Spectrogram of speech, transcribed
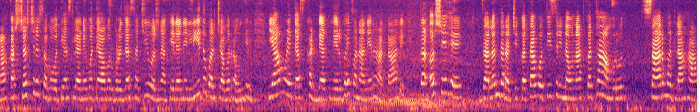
आकाश शस्त्र सभोवती असल्याने व त्यावर व्रजासाची योजना केल्याने लीद वरच्यावर राहून गेले. यामुळे त्यास खड्ड्यात निर्भयपणाने राहता आले. तर असे हे जालंधराची कथा होती. श्री नवनाथ कथा अमृत सारमधला हा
